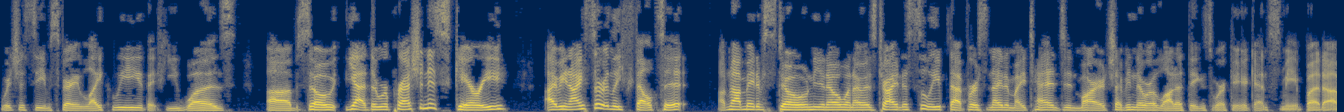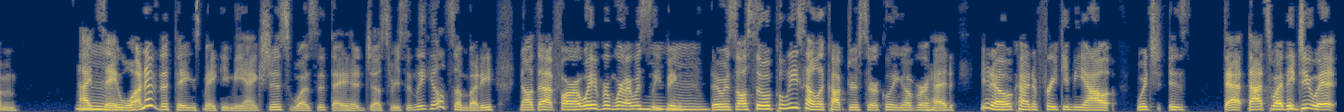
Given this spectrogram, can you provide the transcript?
which it seems very likely that he was. Um, so yeah, the repression is scary. I mean, I certainly felt it. I'm not made of stone, you know, when I was trying to sleep that first night in my tent in March. I mean, there were a lot of things working against me, but um, Mm. I'd say mm. one of the things making me anxious was that they had just recently killed somebody not that far away from where I was mm-hmm. sleeping. There was also a police helicopter circling overhead, you know, kind of freaking me out, which is that that's why they do it.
